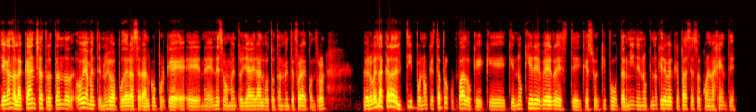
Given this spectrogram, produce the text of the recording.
llegando a la cancha, tratando, obviamente no iba a poder hacer algo porque eh, en, ese momento ya era algo totalmente fuera de control, pero ves la cara del tipo, ¿no? Que está preocupado, que, que, que no quiere ver este, que su equipo termine, no, no quiere ver que pase eso con la gente.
